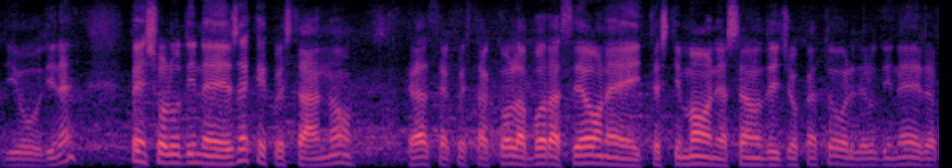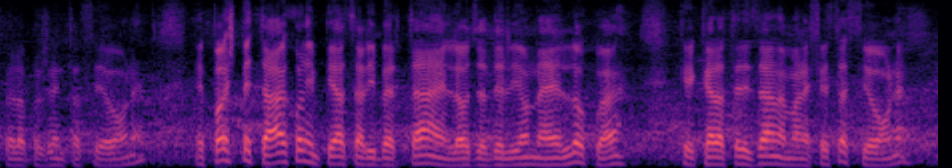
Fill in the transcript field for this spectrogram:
di Udine, penso all'Udinese che quest'anno grazie a questa collaborazione i testimoni saranno dei giocatori dell'Udinese per la presentazione e poi spettacoli in Piazza Libertà in Loggia del Lionello qua, che caratterizzeranno la manifestazione.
